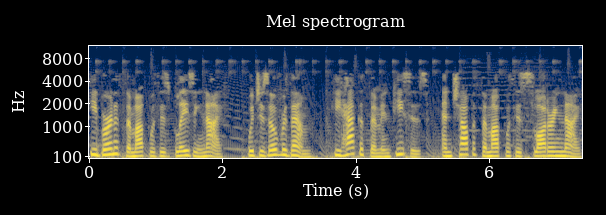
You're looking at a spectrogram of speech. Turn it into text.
He burneth them up with his blazing knife, which is over them. He hacketh them in pieces, and choppeth them up with his slaughtering knife,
